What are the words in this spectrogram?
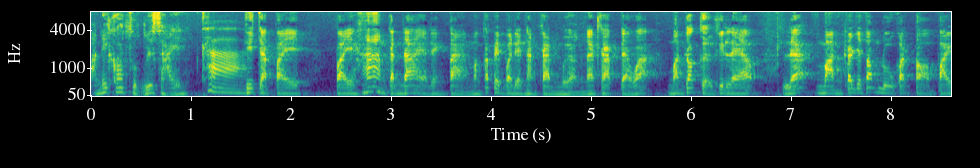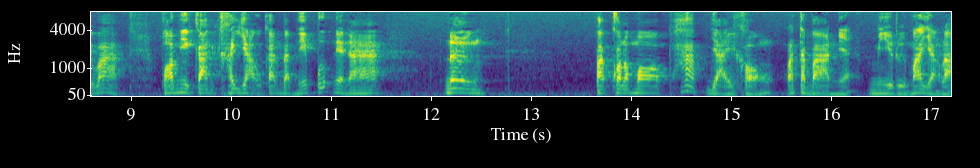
อันนี้ก็สุดวิสัยค่ะที่จะไป ไปห้ามกันได้อะไรต่างๆ มันก็เป็นประเด็นทางการเมืองนะครับ แต่ว่ามันก็เกิดขึ้นแล้ว และมันก็จะต้องดูกันต่อไปว่า พอมีการเขย่ากันแบบนี้ปุ๊บเนี่ยนะฮะหนึ่งปรับคอรมอภาพใหญ่ของรัฐบาลเนี่ยมีหรือไม่อย่างไร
